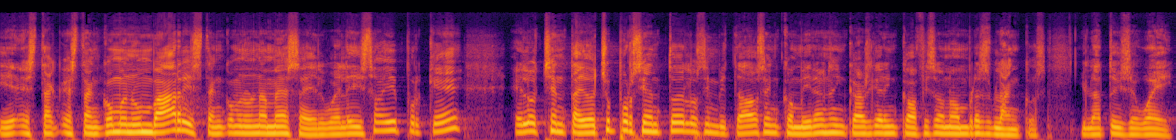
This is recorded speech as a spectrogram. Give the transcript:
Y está- están como en un bar y están como en una mesa. Y el güey le dice, oye, ¿por qué el 88% de los invitados en Comedians in Cars Getting Coffee son hombres blancos? Y el vato dice, güey,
